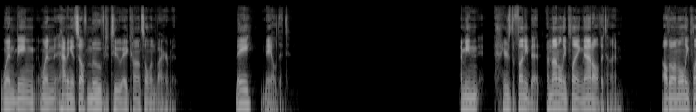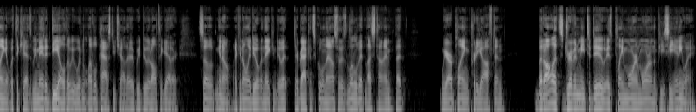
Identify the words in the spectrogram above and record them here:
when being when having itself moved to a console environment. They nailed it. I mean, here's the funny bit. I'm not only playing that all the time, although I'm only playing it with the kids. We made a deal that we wouldn't level past each other, that we'd do it all together. So, you know, I can only do it when they can do it. They're back in school now, so there's a little bit less time, but we are playing pretty often. But all it's driven me to do is play more and more on the PC anyway.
